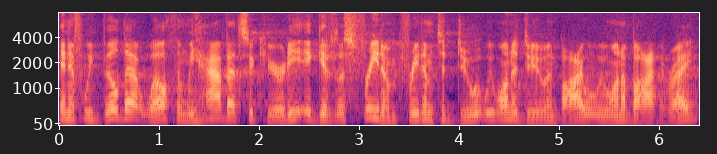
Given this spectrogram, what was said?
And if we build that wealth and we have that security, it gives us freedom freedom to do what we want to do and buy what we want to buy, right?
